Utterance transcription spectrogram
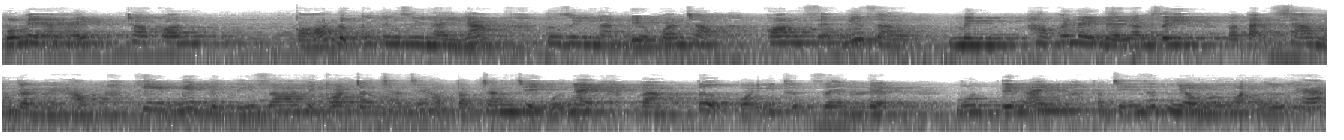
Bố mẹ hãy cho con có được cái tư duy này nhá. Tư duy là điều quan trọng. Con sẽ biết rằng mình học cái này để làm gì và tại sao mình cần phải học. Khi biết được lý do thì con chắc chắn sẽ học tập chăm chỉ mỗi ngày và tự có ý thức rèn luyện môn tiếng Anh, thậm chí rất nhiều môn ngoại ngữ khác.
